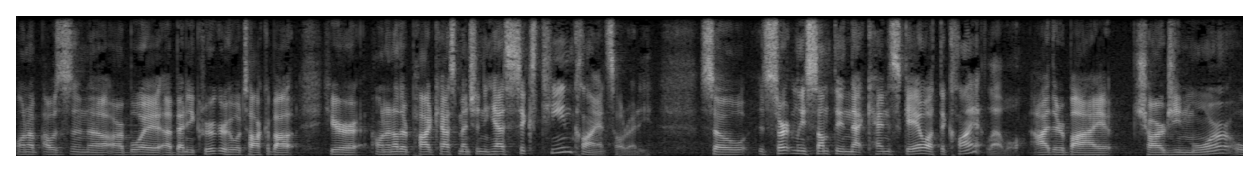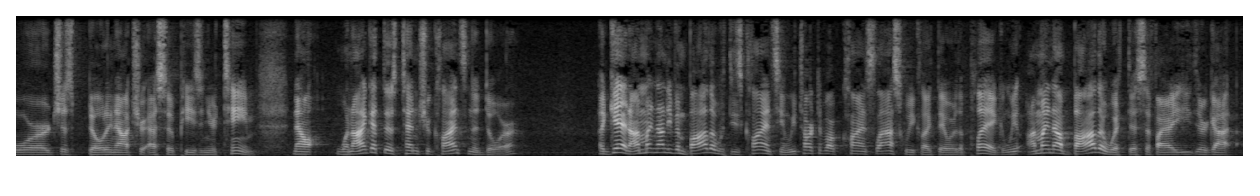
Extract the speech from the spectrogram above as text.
on a, I was listening to our boy uh, Benny Kruger, who we'll talk about here on another podcast, mentioned he has 16 clients already. So it's certainly something that can scale at the client level, either by charging more or just building out your SOPs and your team. Now, when I get those 10 true clients in the door, again, I might not even bother with these clients. You know, we talked about clients last week like they were the plague. We, I might not bother with this if I either got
